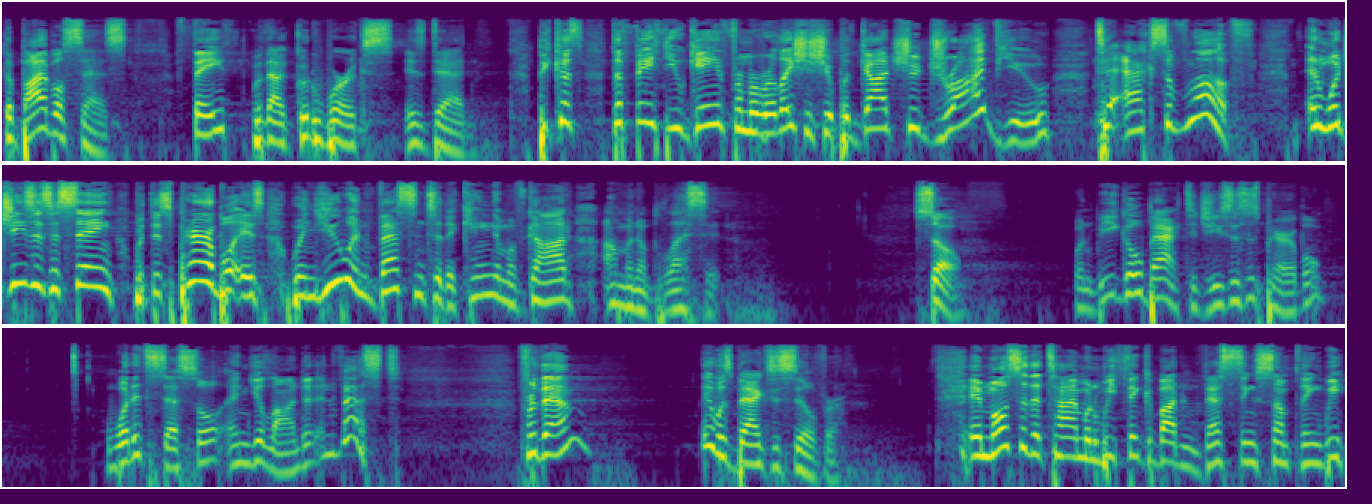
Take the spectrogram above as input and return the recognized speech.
The Bible says, faith without good works is dead. Because the faith you gain from a relationship with God should drive you to acts of love. And what Jesus is saying with this parable is when you invest into the kingdom of God, I'm going to bless it. So, when we go back to Jesus' parable, what did Cecil and Yolanda invest? For them, it was bags of silver. And most of the time, when we think about investing something, we,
